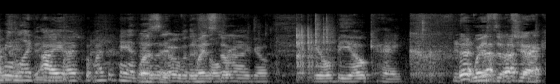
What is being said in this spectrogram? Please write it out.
warlock. mean, like I, I put my hand Was over, it over their wisdom? shoulder and I go, "It'll be okay." wisdom check.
